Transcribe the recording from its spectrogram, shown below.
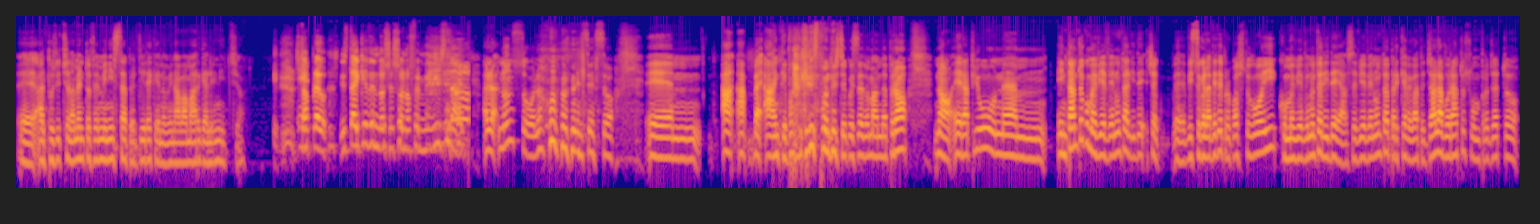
eh, al posizionamento femminista per dire che nominava Marga all'inizio. Sta, prego, mi stai chiedendo se sono femminista? Allora, non solo, nel senso, ehm, ah, ah, beh, anche puoi anche risponderci a questa domanda, però no, era più un... Um, intanto come vi è venuta l'idea, cioè, eh, visto che l'avete proposto voi, come vi è venuta l'idea? Se vi è venuta perché avevate già lavorato su un progetto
